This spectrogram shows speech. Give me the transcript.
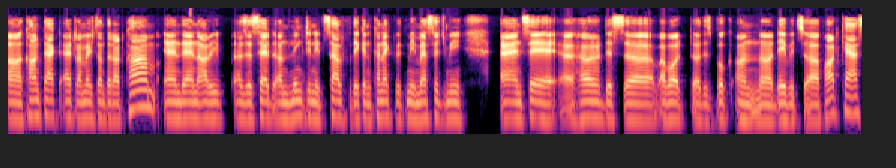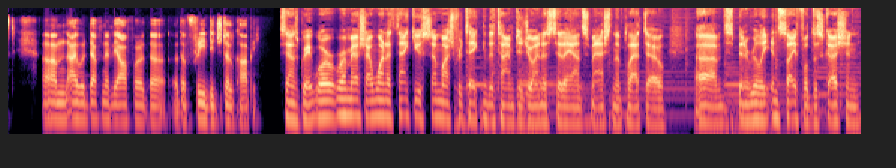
uh, contact at rameshdontha.com. And then, as I said, on LinkedIn itself, they can connect with me, message me, and say, I heard this uh, about uh, this book on uh, David's uh, podcast. Um, I would definitely offer the, the free digital copy. Sounds great. Well, Ramesh, I want to thank you so much for taking the time to join us today on Smashing the Plateau. Um, it's been a really insightful discussion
